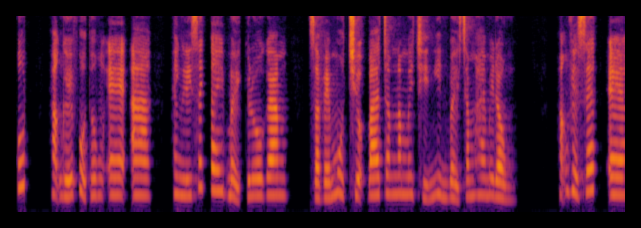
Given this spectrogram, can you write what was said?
phút, hạng ghế phổ thông EA, hành lý sách tay 7 kg, giá vé 1 triệu 359.720 đồng. Hãng Vietjet Air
